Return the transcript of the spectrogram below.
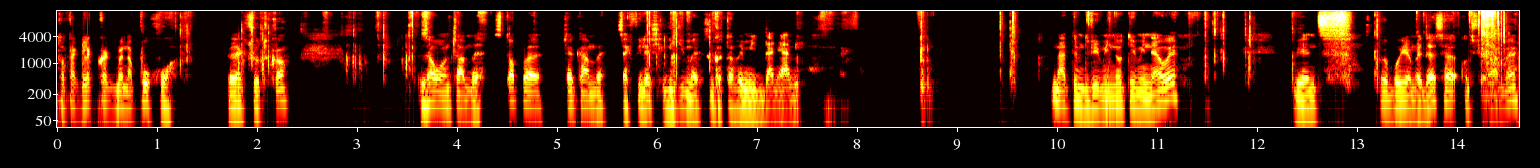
To tak lekko jakby napuchło. Leciutko. Załączamy stopę, czekamy. Za chwilę się widzimy z gotowymi daniami. Na tym dwie minuty minęły, więc próbujemy deser. Otwieramy.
